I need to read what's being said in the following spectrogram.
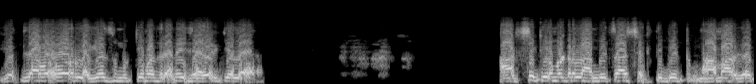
घेतल्याबरोबर लगेच मुख्यमंत्र्यांनी जाहीर केलं आठशे किलोमीटर लांबीचा शक्तीपीठ महामार्ग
